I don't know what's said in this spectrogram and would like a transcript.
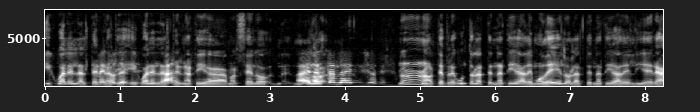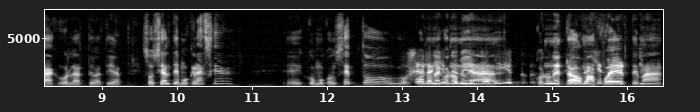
¿Y cuál es la alternativa, ¿y cuál es la ¿Ah? alternativa Marcelo? Adelantar las elecciones. No, no, no, te pregunto la alternativa de modelo, la alternativa de liderazgo, la alternativa socialdemocracia eh, como concepto con una economía, con un Estado más fuerte, más...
